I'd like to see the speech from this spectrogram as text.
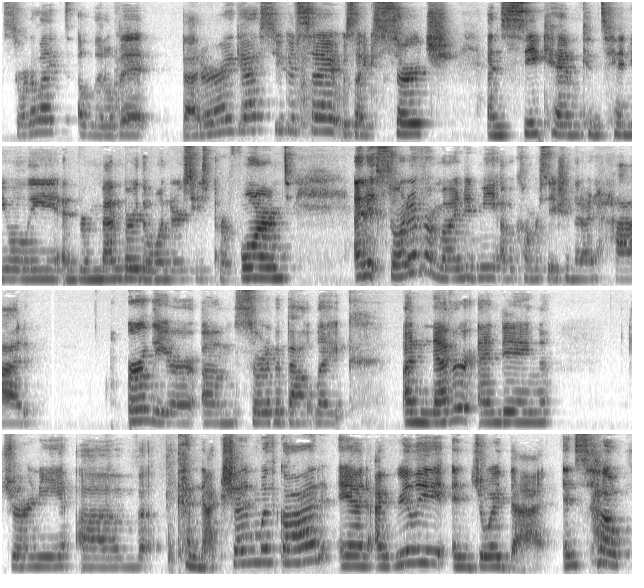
sort of liked a little bit better, I guess you could say. It was like search and seek him continually and remember the wonders he's performed. And it sort of reminded me of a conversation that I'd had earlier, um, sort of about like a never ending journey of connection with God. And I really enjoyed that. And so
